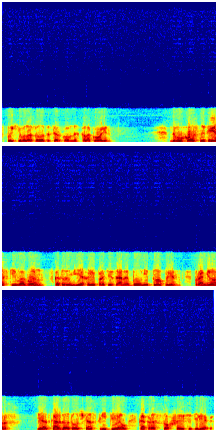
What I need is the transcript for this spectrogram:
вспыхивало золото церковных колоколен. Двухосный тряский вагон, в котором ехали партизаны, был не топлен, промерз и от каждого толчка скрипел, как рассохшаяся телега.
